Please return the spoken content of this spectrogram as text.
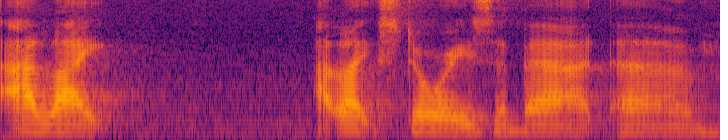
I like I like stories about um,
